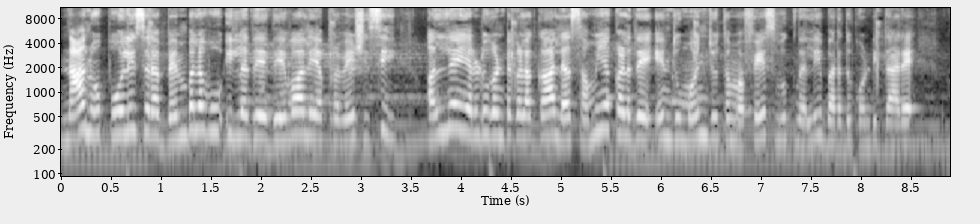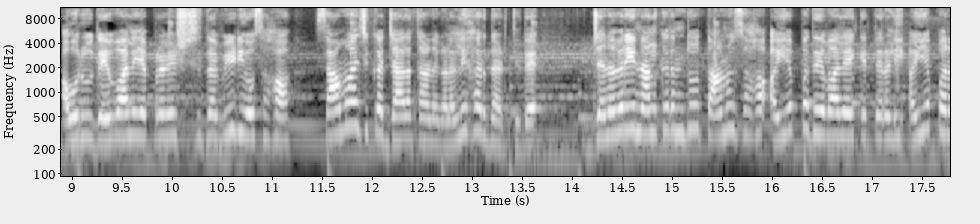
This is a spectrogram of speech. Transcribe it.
ನಾನು ಪೊಲೀಸರ ಬೆಂಬಲವೂ ಇಲ್ಲದೆ ದೇವಾಲಯ ಪ್ರವೇಶಿಸಿ ಅಲ್ಲೇ ಎರಡು ಗಂಟೆಗಳ ಕಾಲ ಸಮಯ ಕಳೆದೆ ಎಂದು ಮಂಜು ತಮ್ಮ ಫೇಸ್ಬುಕ್ನಲ್ಲಿ ಬರೆದುಕೊಂಡಿದ್ದಾರೆ. ಅವರು ದೇವಾಲಯ ಪ್ರವೇಶಿಸಿದ ವಿಡಿಯೋ ಸಹ ಸಾಮಾಜಿಕ ಜಾಲತಾಣಗಳಲ್ಲಿ ಹರಿದಾಡ್ತಿದೆ. ಜನವರಿ ನಾಲ್ಕರಂದು ತಾನು ಸಹ ಅಯ್ಯಪ್ಪ ದೇವಾಲಯಕ್ಕೆ ತೆರಳಿ ಅಯ್ಯಪ್ಪನ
